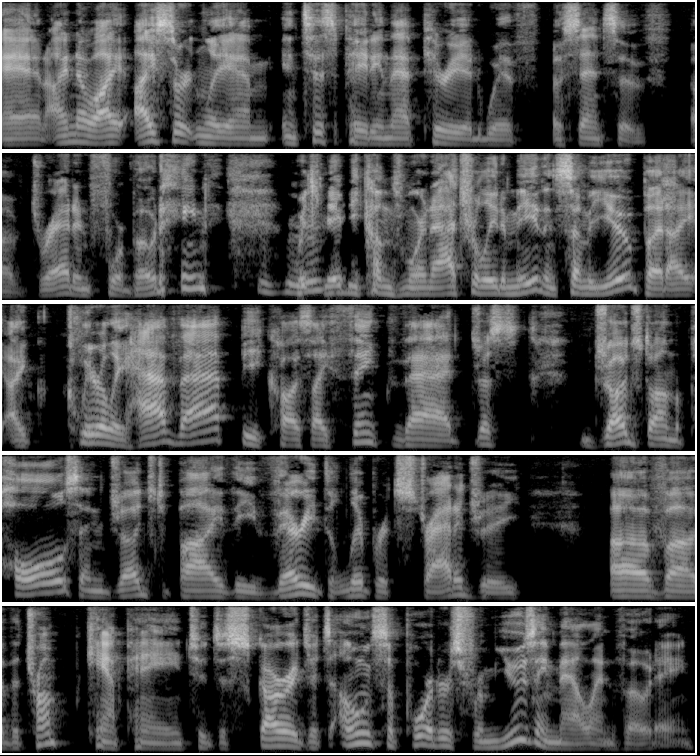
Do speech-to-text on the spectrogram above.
and I know I, I certainly am anticipating that period with a sense of, of dread and foreboding, mm-hmm. which maybe comes more naturally to me than some of you, but I, I clearly have that because I think that just judged on the polls and judged by the very deliberate strategy of uh, the Trump campaign to discourage its own supporters from using mail in voting.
